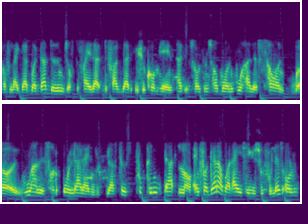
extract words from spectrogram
stuff like that. But that doesn't justify that the fact that if you come here and start insulting someone who has a son, uh, who has a son older than you. You are still stooping that law. And forget about Aisha Yesufu. Let's all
